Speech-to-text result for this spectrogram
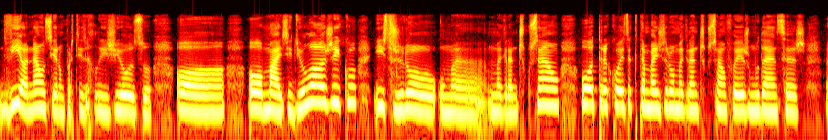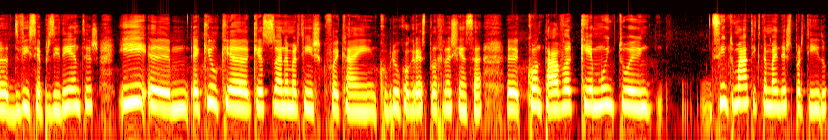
devia ou não ser um partido religioso ou, ou mais ideológico. Isso gerou uma, uma grande discussão. Outra coisa que também gerou uma grande discussão foi as mudanças uh, de vice-presidentes e uh, aquilo que a, que a Susana Martins, que foi quem cobriu o Congresso pela Renascença, uh, contava, que é muito sintomático também deste partido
